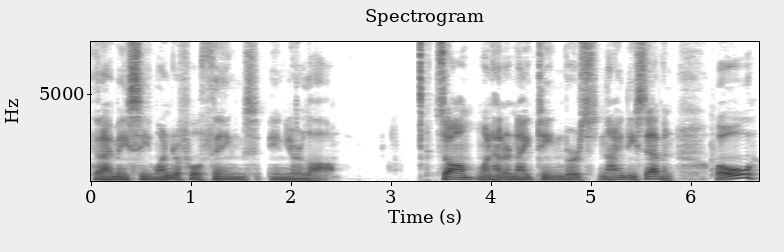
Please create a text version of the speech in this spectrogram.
that I may see wonderful things in your law. Psalm 119, verse 97. Oh,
